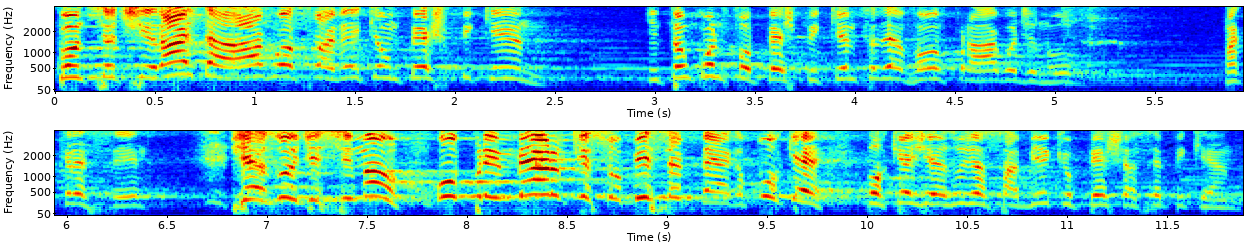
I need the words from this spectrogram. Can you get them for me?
Quando você tirar ele da água, você vai ver que é um peixe pequeno. Então, quando for peixe pequeno, você devolve para a água de novo, para crescer. Jesus disse: Simão, o primeiro que subir você pega. Por quê? Porque Jesus já sabia que o peixe ia ser pequeno.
